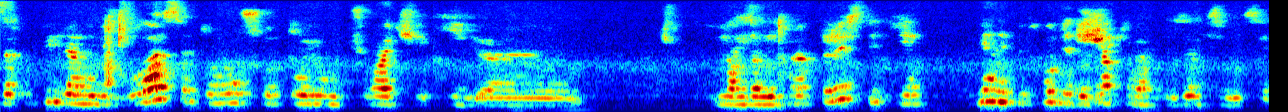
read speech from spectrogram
закупівля не відбулася, тому що той ночувач, який е, нам дали характеристики, він не підходить до трактора МТЗ-72.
